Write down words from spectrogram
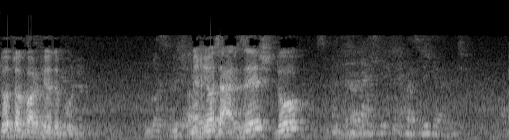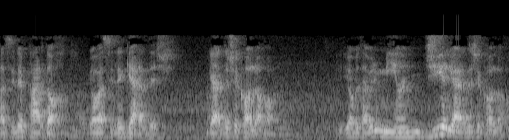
دو تا کارکرد پول. مقیاس ارزش دو وسیله پرداخت یا وسیله گردش گردش کالاها. یا به تعبیر میانجی گردش کالاها.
